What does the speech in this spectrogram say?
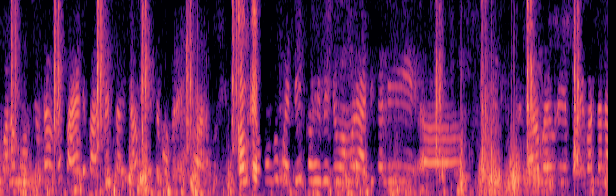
बन पहुंचे फायर डिपार्टमेंट सहित लोकों को मुझे कह जो आम आजिकल जलवायु परिवर्तन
